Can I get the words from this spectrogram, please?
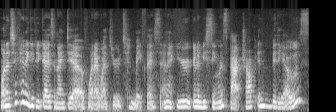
wanted to kind of give you guys an idea of what I went through to make this. And I, you're going to be seeing this backdrop in videos.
